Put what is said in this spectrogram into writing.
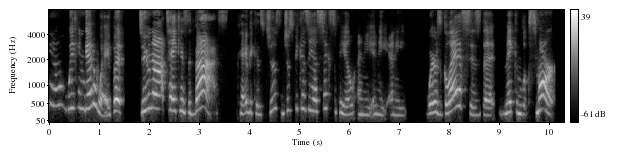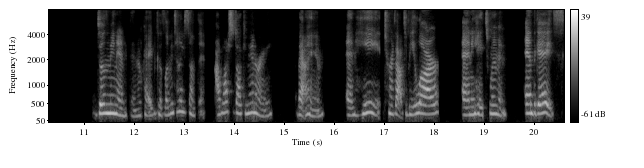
you know, weekend getaway. But do not take his advice, okay? Because just just because he has sex appeal and he and he and he wears glasses that make him look smart doesn't mean anything, okay? Because let me tell you something. I watched a documentary about him, and he turns out to be a liar, and he hates women and the gays.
